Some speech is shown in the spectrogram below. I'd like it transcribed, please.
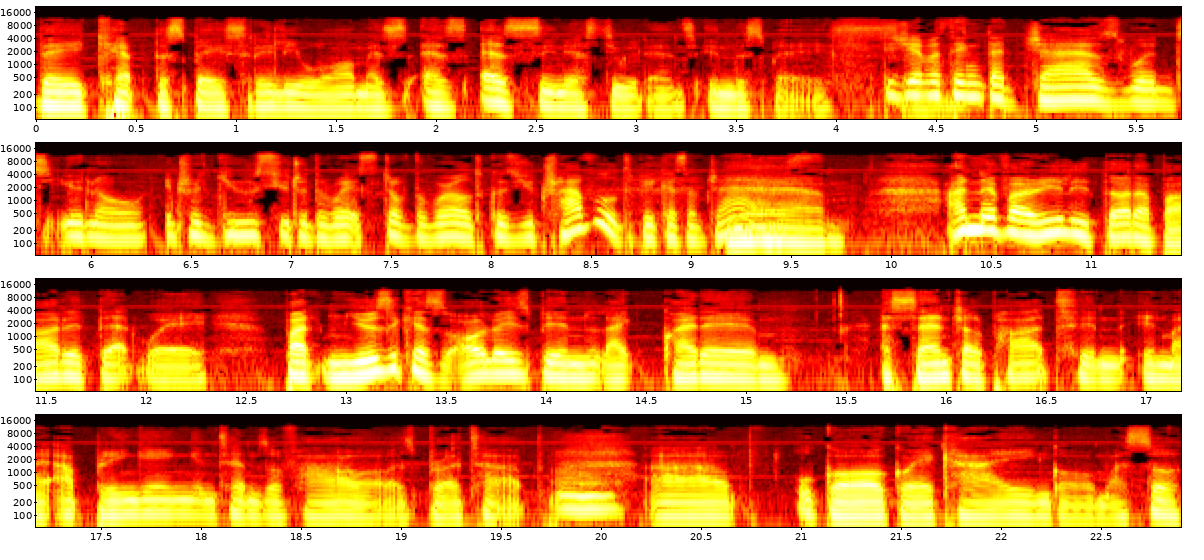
they kept the space really warm as as, as senior students in the space. Did you ever think that jazz would, you know, introduce you to the rest of the world because you traveled because of jazz? Yeah. I never really thought about it that way, but music has always been like quite a essential part in, in my upbringing in terms of how I was brought up. Uh, ugogo ekhaya ingoma so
